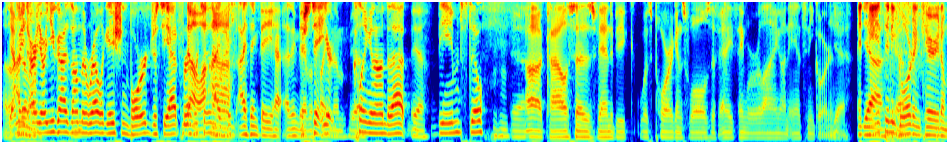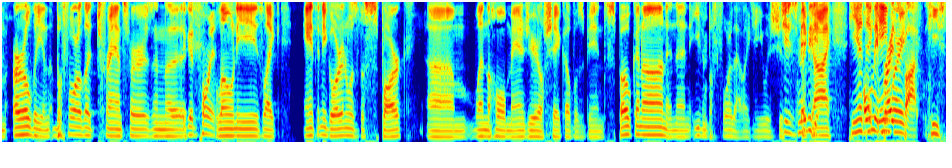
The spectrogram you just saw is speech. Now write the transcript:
I, I, mean, are, are you guys on the relegation board just yet for no, Everton? I, I think I think they ha- I think they you're, have a sta- fight you're them. Yeah. clinging on to that Yeah. beam still. Yeah. Uh, Kyle says Van de Beek was poor against Wolves. If anything, we're relying on Anthony Gordon. Yeah, and Yeah, Anthony yeah. Gordon carried him early and before the transfers and the That's a good point. loanies. Like Anthony Gordon was the spark um, when the whole managerial shakeup was being spoken on, and then even before that, like he was just Jesus, the maybe the guy. he had that only game bright where he- spot. he's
